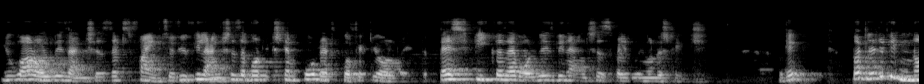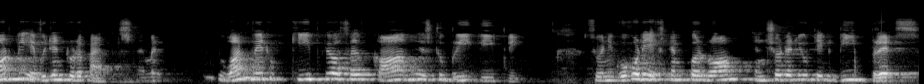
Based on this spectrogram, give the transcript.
you are always anxious. That's fine. So if you feel anxious about extempo, that's perfectly all right. The best speakers have always been anxious while going on the stage. Okay, but let it not be evident to the panelist. I mean, one way to keep yourself calm is to breathe deeply. So when you go for the extempo round, ensure that you take deep breaths.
